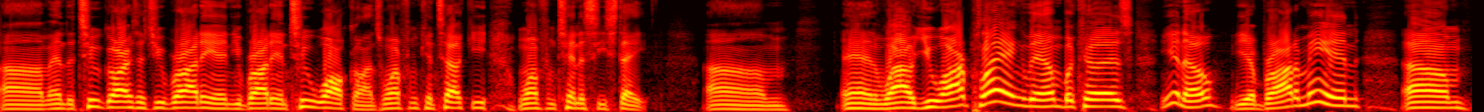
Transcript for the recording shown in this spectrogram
Um, and the two guards that you brought in, you brought in two walk-ons, one from Kentucky, one from Tennessee State. Um, and while you are playing them because you know you brought them in, um,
